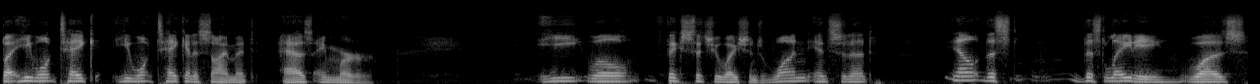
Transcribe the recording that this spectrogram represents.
But he won't take he won't take an assignment as a murderer. He will fix situations. One incident, you know, this this lady was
